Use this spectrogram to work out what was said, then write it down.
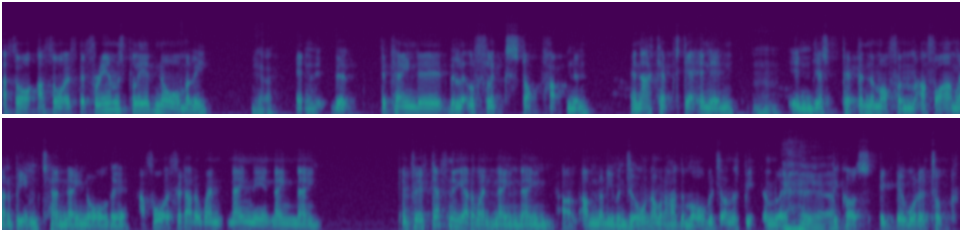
I thought I thought if the frames played normally yeah, and the the kind of the little flicks stopped happening, and I kept getting in Mhm. and just pipping them off him, I thought I'm going to beat him 10-9 all day. I thought if it had a went nine eight nine nine, if it definitely had a went nine nine, I- I'm not even joking. I would have had the mortgage on us beating like yeah, because it, it would have took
